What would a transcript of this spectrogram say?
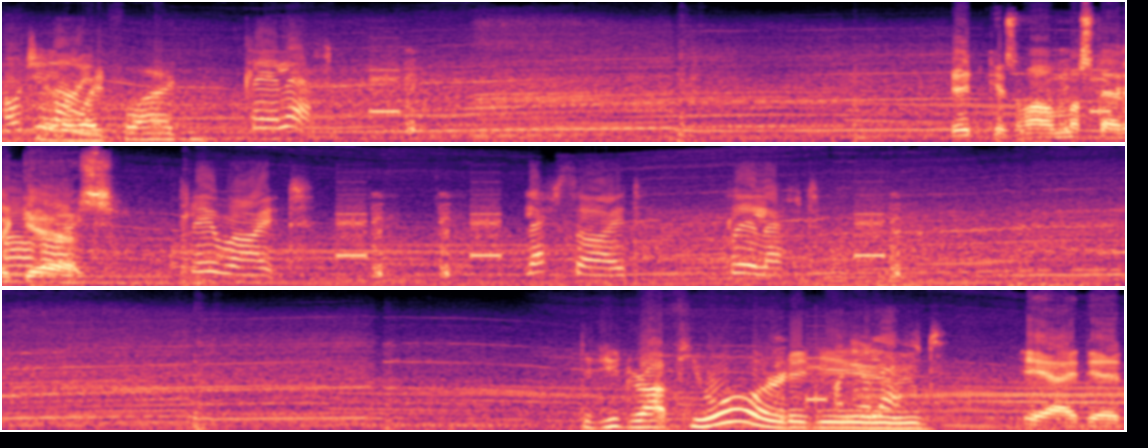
Hold your line. white flag. Clear left. Good, because I'm almost out of Car gas. right. Clear right. Left side. Clear left. Did you drop fuel, or did you? left. Yeah, I did.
